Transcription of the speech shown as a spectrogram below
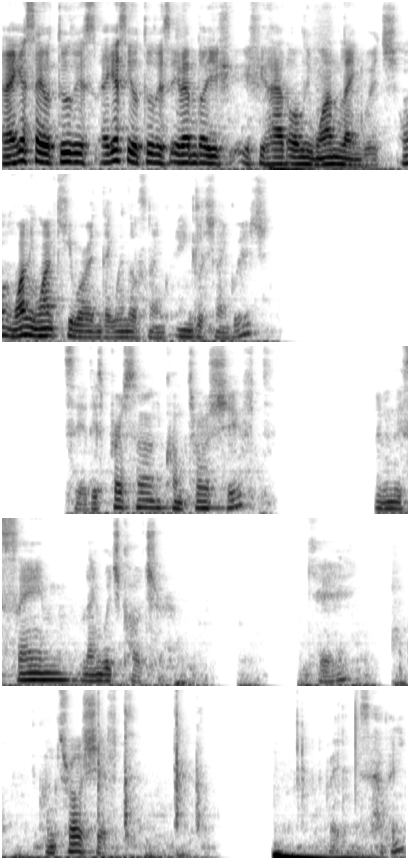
And I guess I would do this, I guess you would do this even though if, if you had only one language, only one keyboard in the Windows language, English language. Let's see, this person, Control Shift within the same language culture. Okay, Control Shift. Wait, is it happening?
